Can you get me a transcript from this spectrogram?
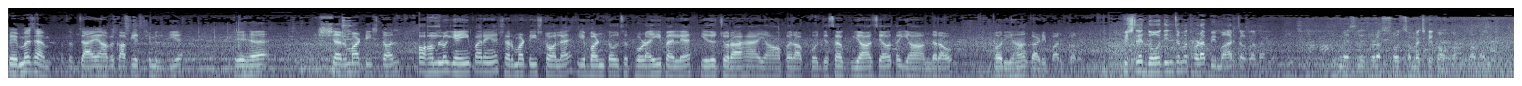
फ़ेमस है मतलब चाय यहाँ पे काफ़ी अच्छी मिलती है। ये है शर्मा टी स्टॉल। तो हम लोग यहीं पर हैं, शर्मा टी स्टॉल है। ये बन टोल से थोड़ा ही पहले है। ये जो चौराहा है, यहाँ पर आपको जैसा यहाँ से आओ तो यहाँ अंदर आओ और यहाँ गाड़ी पार्क करो। पिछले दो दिन से मैं थोड़ा बीमार चल रहा था। मैं इसलिए थोड़ा सोच समझ के कहूँगा।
